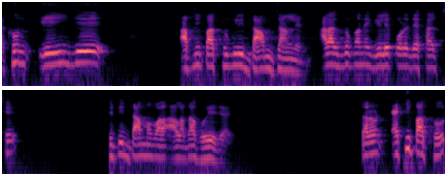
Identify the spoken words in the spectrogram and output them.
এখন এই যে আপনি পাথরগুলির দাম জানলেন আর এক দোকানে গেলে পরে দেখা যাচ্ছে সেটির দাম আবার আলাদা হয়ে যায়। কারণ একই পাথর,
